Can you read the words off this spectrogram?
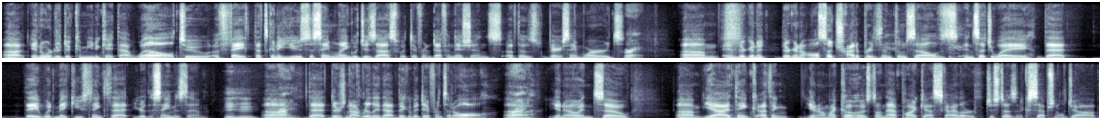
uh, in order to communicate that well to a faith that's going to use the same language as us with different definitions of those very same words correct. um, and they're gonna they're gonna also try to present themselves in such a way that they would make you think that you're the same as them Mm-hmm. um, Right. that there's not really that big of a difference at all. Uh, Right. You know, and so, um, yeah, I think, I think, you know, my co-host on that podcast, Skylar, just does an exceptional job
